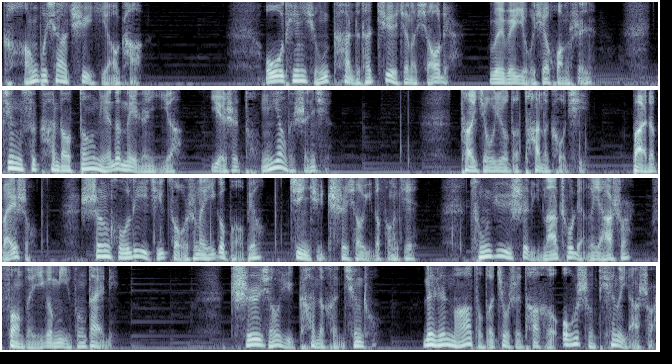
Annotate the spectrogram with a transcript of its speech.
扛不下去也要扛。欧天雄看着他倔强的小脸，微微有些恍神，竟似看到当年的那人一样，也是同样的神情。他悠悠的叹了口气，摆了摆手，身后立即走上来一个保镖，进去池小雨的房间，从浴室里拿出两个牙刷，放在一个密封袋里。池小雨看得很清楚，那人拿走的就是他和欧胜天的牙刷，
